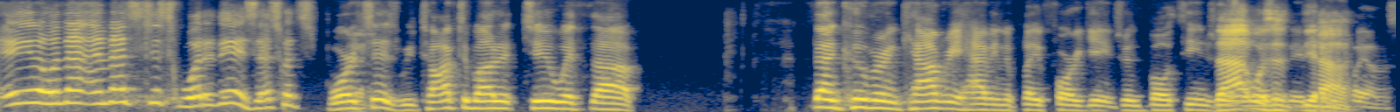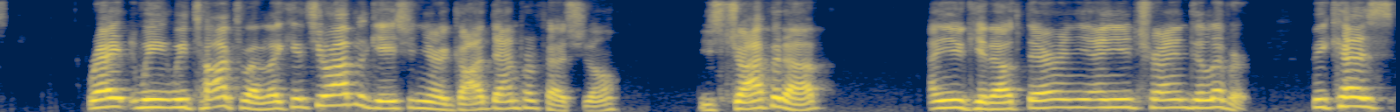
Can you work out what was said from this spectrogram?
you you know, and that and that's just what it is. That's what sports is. We talked about it too with uh, Vancouver and Calgary having to play four games when both teams. were That was a- eliminated from the yeah. playoffs. Right. We we talked about it. Like it's your obligation. You're a goddamn professional. You strap it up, and you get out there and you, and you try and deliver. Because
